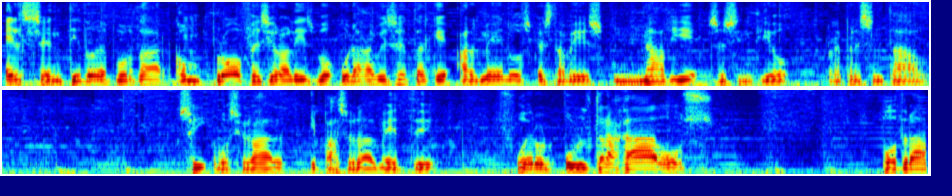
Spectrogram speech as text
el sentido de portar con profesionalismo una camiseta que al menos esta vez nadie se sintió representado. Sí, emocional y pasionalmente fueron ultrajados. Podrá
